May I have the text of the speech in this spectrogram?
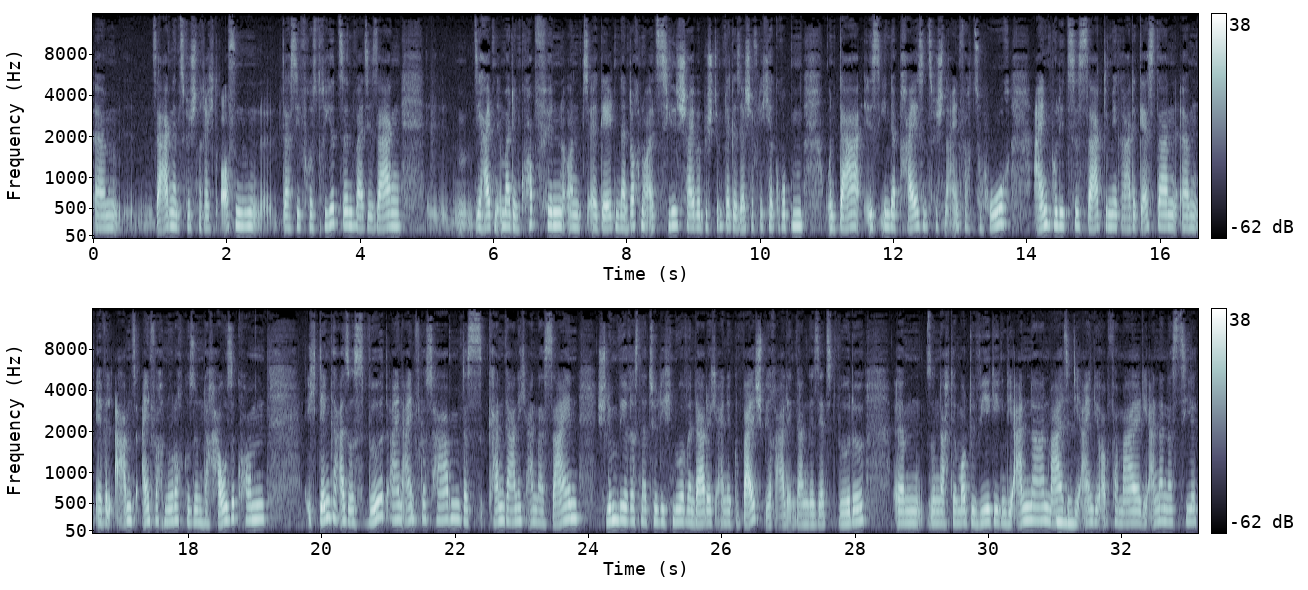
sagen inzwischen recht offen, dass sie frustriert sind, weil sie sagen, äh, sie halten immer den Kopf hin und äh, gelten dann doch nur als Zielscheibe bestimmter gesellschaftlicher Gruppen. Und da ist ihnen der Preis inzwischen einfach zu hoch. Ein Polizist sagte mir gerade gestern, ähm, er will abends einfach nur noch gesund nach Hause kommen. Ich denke also, es wird einen Einfluss haben. Das kann gar nicht anders sein. Schlimm wäre es natürlich nur, wenn dadurch eine Gewaltspirale in Gang gesetzt würde. Ähm, so nach dem Motto, wir gegen die anderen. Mal mhm. sind die einen die Opfer, mal die anderen das Ziel.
